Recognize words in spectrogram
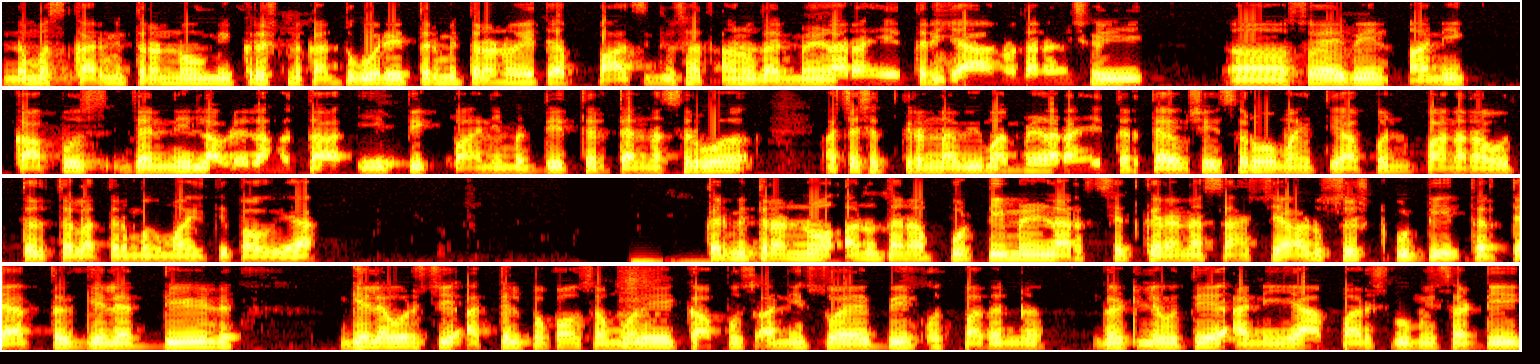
नमस्कार मित्रांनो मी कृष्णकांत गोरे. तर मित्रांनो येत्या पाच दिवसात अनुदान मिळणार आहे. तर या अनुदानाविषयी सोयाबीन आणि कापूस ज्यांनी लावलेला होता हे पीक पाहणीमध्ये तर त्यांना सर्व अशा शेतकऱ्यांना विमा मिळणार आहे. तर त्याविषयी सर्व माहिती आपण पाहणार आहोत. तर चला तर मग माहिती पाहूया. तर मित्रांनो अनुदानापोटी मिळणार शेतकऱ्यांना सहाशे अडुसष्ट कोटी. तर त्यात गेल्या दीड गेल्या वर्षी अत्यल्प पावसामुळे कापूस आणि सोयाबीन उत्पादन घटले होते आणि या पार्श्वभूमीसाठी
